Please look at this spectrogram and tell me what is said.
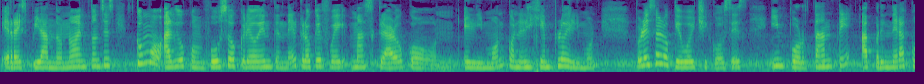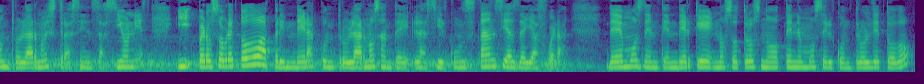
respirando, ¿no? Entonces, es como algo confuso, creo, de entender. Creo que fue más claro con el limón, con el ejemplo del limón. Por eso a lo que voy, chicos, es importante aprender a controlar nuestras sensaciones y, pero sobre todo, aprender a controlarnos ante las circunstancias de allá afuera. Debemos de entender que nosotros no tenemos el control de todo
